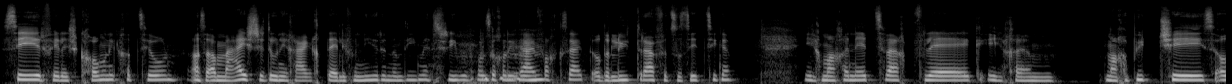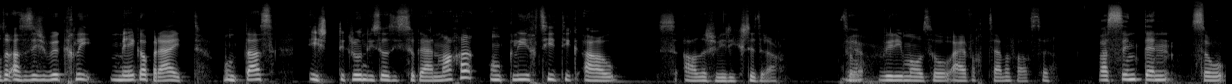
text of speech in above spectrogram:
sehr viel ist Kommunikation. Also am meisten tue ich eigentlich telefonieren und E-Mails schreiben, so ein bisschen einfach gesagt, oder Leute treffen zu Sitzungen. Ich mache Netzwerkpflege, ich ähm, mache Budgets, oder? Also es ist wirklich mega breit. Und das ist der Grund, wieso ich es so gerne mache und gleichzeitig auch das Allerschwierigste daran. So Ja. würde ich mal so einfach zusammenfassen. Was sind denn so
